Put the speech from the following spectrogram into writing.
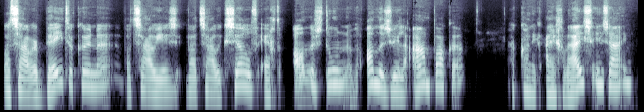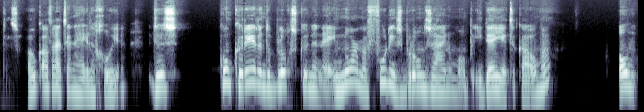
Wat zou er beter kunnen? Wat zou, je, wat zou ik zelf echt anders doen, anders willen aanpakken? Daar kan ik eigenwijs in zijn. Dat is ook altijd een hele goede. Dus concurrerende blogs kunnen een enorme voedingsbron zijn om op ideeën te komen. Om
